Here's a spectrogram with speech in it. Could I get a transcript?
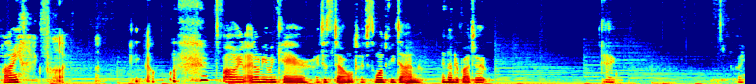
Pie. It's fine. It's fine. I don't even care. I just don't. I just want to be done and under budget. Okay. Bye.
